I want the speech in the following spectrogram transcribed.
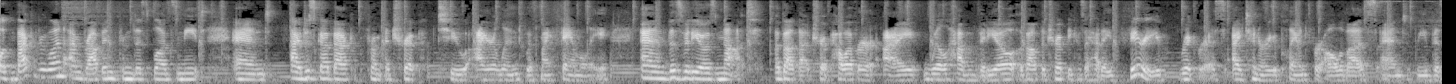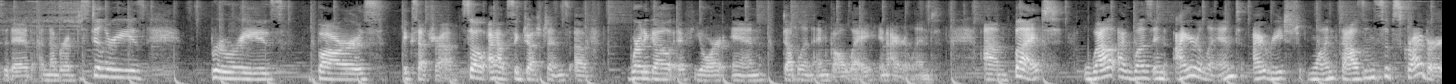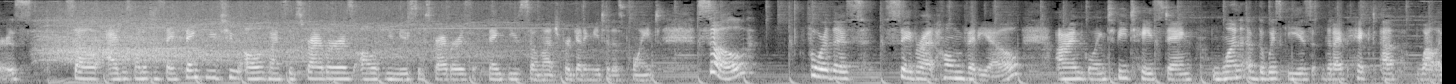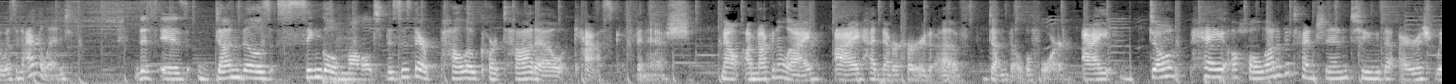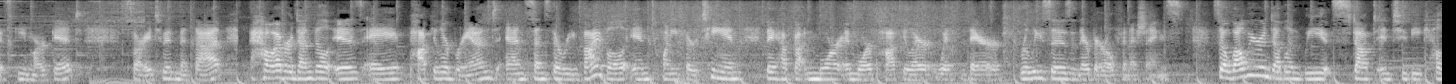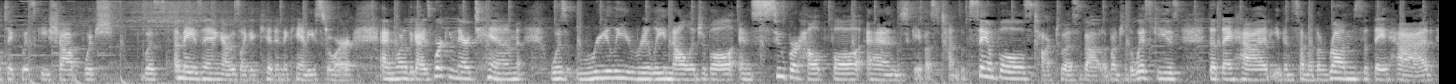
Welcome back everyone, I'm Robin from This Blog's NEAT and I just got back from a trip to Ireland with my family and this video is not about that trip. However, I will have a video about the trip because I had a very rigorous itinerary planned for all of us and we visited a number of distilleries, breweries, bars, etc. So I have suggestions of where to go if you're in Dublin and Galway in Ireland. Um, but while I was in Ireland, I reached 1,000 subscribers. So I just wanted to say thank you to all of my subscribers, all of you new subscribers. Thank you so much for getting me to this point. So for this Savor at Home video, I'm going to be tasting one of the whiskeys that I picked up while I was in Ireland. This is Dunville's single malt. This is their Palo Cortado cask finish. Now, I'm not gonna lie, I had never heard of Dunville before. I don't pay a whole lot of attention to the Irish whiskey market. Sorry to admit that. However, Dunville is a popular brand and since their revival in 2013, they have gotten more and more popular with their releases and their barrel finishings. So while we were in Dublin, we stopped into the Celtic whiskey shop, which was amazing. I was like a kid in a candy store. And one of the guys working there, Tim, was really, really knowledgeable and super helpful and gave us tons of samples, talked to us about a bunch of the whiskeys that they had, even some of the rums that they had.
